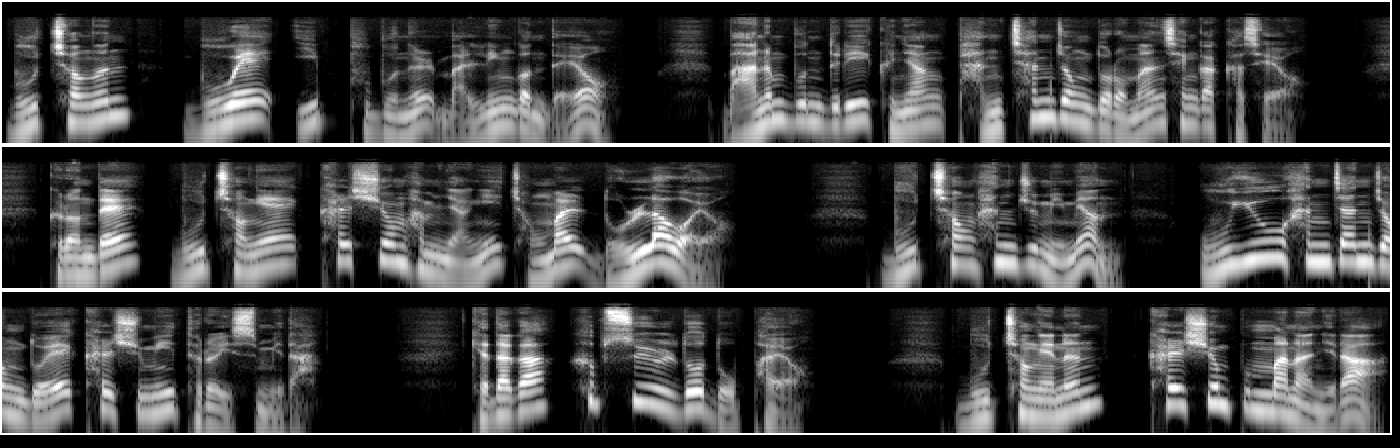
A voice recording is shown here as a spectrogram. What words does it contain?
무청은 무의 잎 부분을 말린 건데요. 많은 분들이 그냥 반찬 정도로만 생각하세요. 그런데 무청의 칼슘 함량이 정말 놀라워요. 무청 한 줌이면 우유 한 잔 정도의 칼슘이 들어 있습니다. 게다가 흡수율도 높아요. 무청에는 칼슘뿐만 아니라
